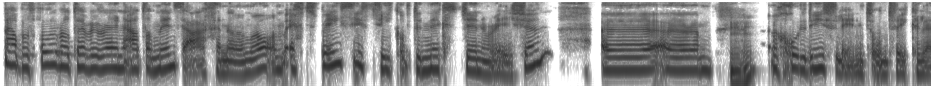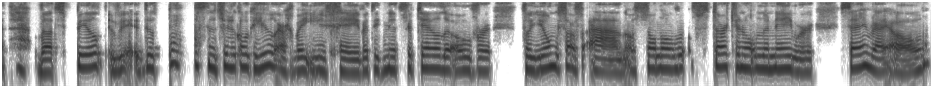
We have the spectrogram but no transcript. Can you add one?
Nou, bijvoorbeeld hebben wij een aantal mensen aangenomen om echt specifiek op de next generation uh, um, een goede dienstverlening te ontwikkelen. Wat speelt, dat past natuurlijk ook heel erg bij ING. Wat ik net vertelde over van jongs af aan, als van startende ondernemer, zijn wij al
